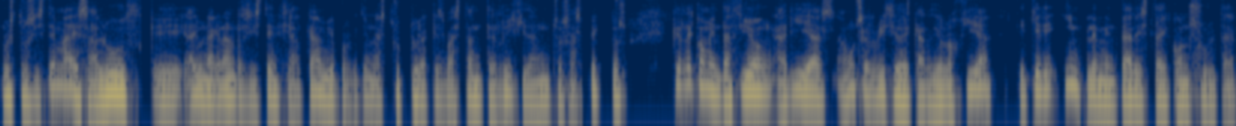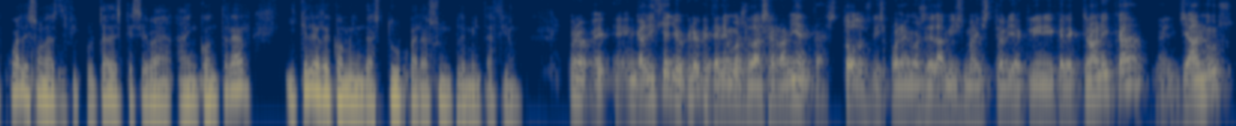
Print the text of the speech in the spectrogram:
nuestro sistema de salud, hay una gran resistencia al cambio porque tiene una estructura que es bastante rígida en muchos aspectos, ¿qué recomendación harías a un servicio de cardiología que quiere implementar esta e-consulta? ¿Cuáles son las dificultades que se va a encontrar y qué le recomiendas tú para su implementación? Bueno, en Galicia yo creo que tenemos las herramientas. Todos disponemos de la misma historia clínica electrónica, el Janus.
